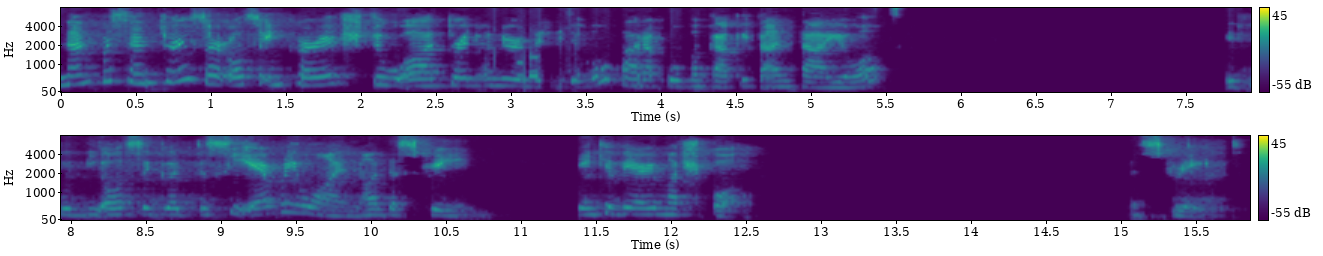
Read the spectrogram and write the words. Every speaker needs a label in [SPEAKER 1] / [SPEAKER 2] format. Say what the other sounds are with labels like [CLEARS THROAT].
[SPEAKER 1] Non-presenters are also encouraged to uh, turn on your video para po magkakitaan tayo. It would be also good to see everyone on the screen. Thank you very much po. That's great.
